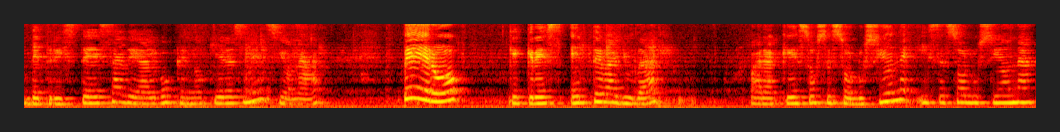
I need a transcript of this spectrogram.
de tristeza, de algo que no quieres mencionar, pero ¿qué crees? Él te va a ayudar para que eso se solucione y se soluciona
